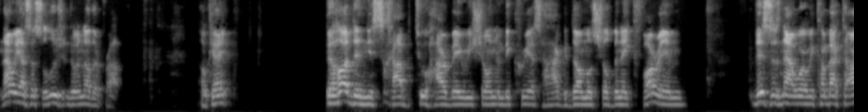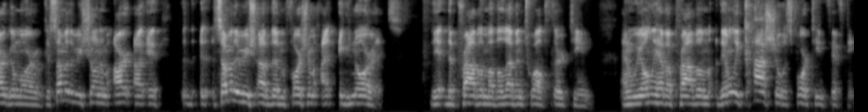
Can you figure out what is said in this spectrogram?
Now he has a solution to another problem. Okay, this is now where we come back to Argamor because some of the Rishonim are uh, uh, some of the of the Meforshim uh, ignore it, the, the problem of 11, 12, 13. And we only have a problem, the only kasha was 14, 15.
